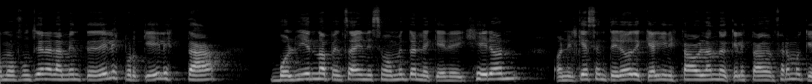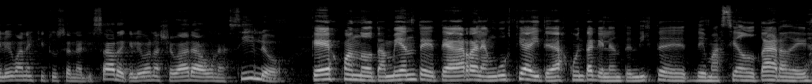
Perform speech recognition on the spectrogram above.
como funciona la mente de él, es porque él está volviendo a pensar en ese momento en el que le dijeron o en el que se enteró de que alguien estaba hablando de que él estaba enfermo y que lo iban a institucionalizar, de que lo iban a llevar a un asilo. Que es cuando también te, te agarra la angustia y te das cuenta que la entendiste demasiado tarde.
